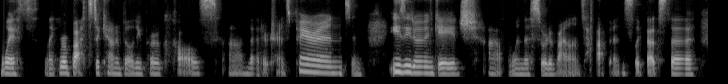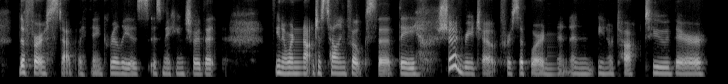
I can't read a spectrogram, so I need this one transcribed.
with like robust accountability protocols um, that are transparent and easy to engage uh, when this sort of violence happens. Like that's the the first step, I think, really is is making sure that you know we're not just telling folks that they should reach out for support and, and you know talk to their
